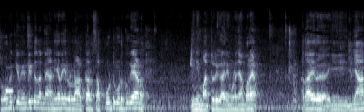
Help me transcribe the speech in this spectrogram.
ശോഭയ്ക്ക് വേണ്ടിയിട്ട് തന്നെ അണിയറയിലുള്ള ആൾക്കാർ സപ്പോർട്ട് കൊടുക്കുകയാണ്. ഇനി മറ്റൊരു കാര്യം കൂടെ ഞാൻ പറയാം. അതായത് ഈ ഞാൻ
